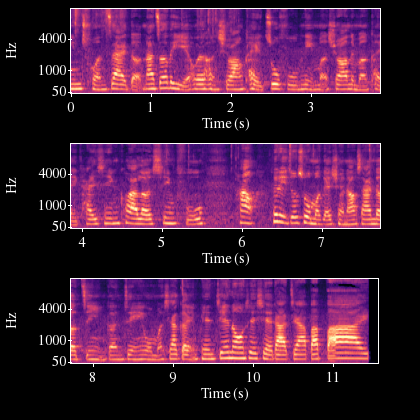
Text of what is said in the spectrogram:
因存在的。那这里也会很希望可以祝福你们，希望你们可以开心、快乐、幸福。好，这里就是我们给选到三的指引跟建议。我们下个影片见哦，谢谢大家，拜拜。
